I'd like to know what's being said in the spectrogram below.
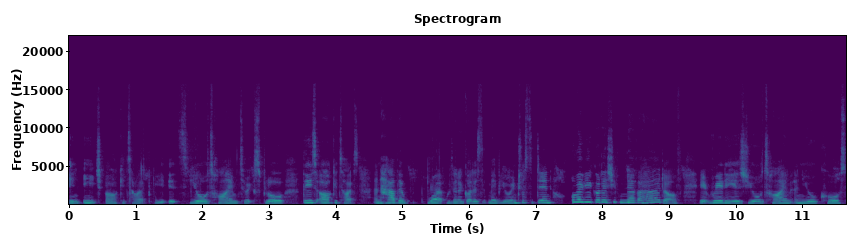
in each archetype. It's your time to explore these archetypes and how they work within a goddess that maybe you're interested in or maybe a goddess you've never heard of. It really is your time and your course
